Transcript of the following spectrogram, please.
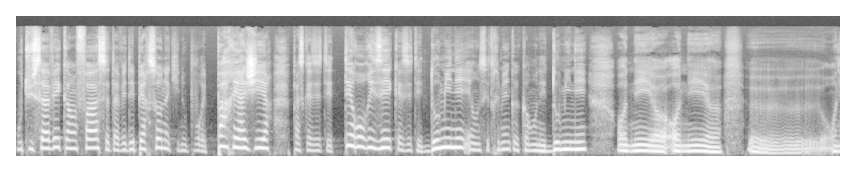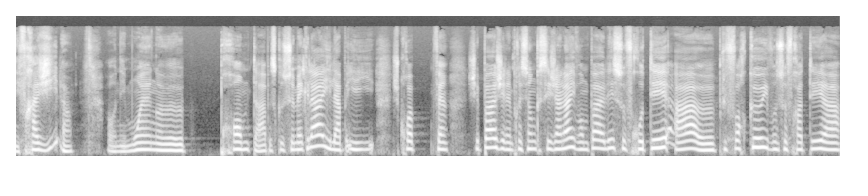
où tu savais qu'en face tu avais des personnes qui ne pourraient pas réagir parce qu'elles étaient terrorisées, qu'elles étaient dominées. Et on sait très bien que quand on est dominé, on est on est on est fragile, on est moins prompt parce que ce mec là il a je crois enfin je sais pas j'ai l'impression que ces gens là ils vont pas aller se frotter à euh, plus fort qu'eux. Ils vont se frotter à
